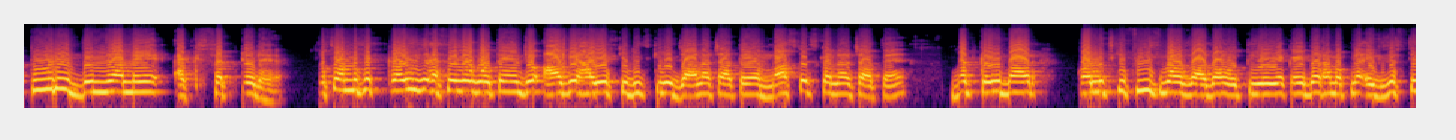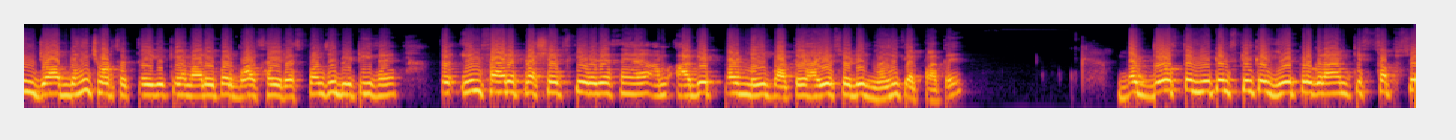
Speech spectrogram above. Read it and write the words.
पूरी दुनिया में एक्सेप्टेड है। दोस्तों, हमें से कई ऐसे लोग होते हैं जो आगे हायर स्टडीज़ के लिए जाना चाहते हैं मास्टर्स करना चाहते हैं बट कई बार कॉलेज की फ़ीस बहुत ज़्यादा होती है या कई बार हम अपना एग्जिस्टिंग जॉब नहीं छोड़ सकते क्योंकि हमारे ऊपर बहुत सारी रेस्पॉन्सिबिलिटीज हैं तो इन सारे प्रेशर्स की वजह से हम आगे पढ़ नहीं पाते हायर स्टडीज़ नहीं कर पाते। बट दोस्तों न्यूटन स्किल का ये प्रोग्राम की सबसे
